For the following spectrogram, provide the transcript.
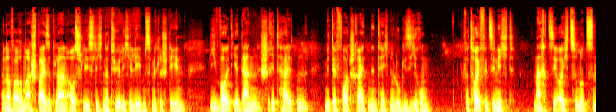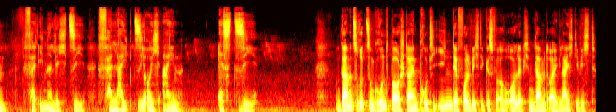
Wenn auf eurem Speiseplan ausschließlich natürliche Lebensmittel stehen, wie wollt ihr dann Schritt halten mit der fortschreitenden Technologisierung? Verteufelt sie nicht, macht sie euch zu Nutzen, verinnerlicht sie, verleibt sie euch ein esst sie. Und damit zurück zum Grundbaustein Protein, der voll wichtig ist für eure Ohrläppchen, damit euer Gleichgewicht.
